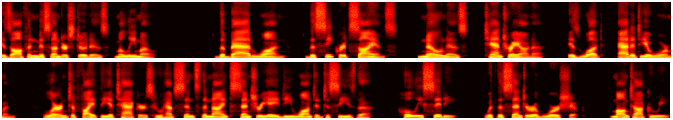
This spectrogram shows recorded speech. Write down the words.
is often misunderstood as Malimo. The bad one. The secret science, known as Tantrayana, is what Aditya Warman learned to fight the attackers who have since the 9th century AD wanted to seize the holy city, with the center of worship, Mongtakui.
